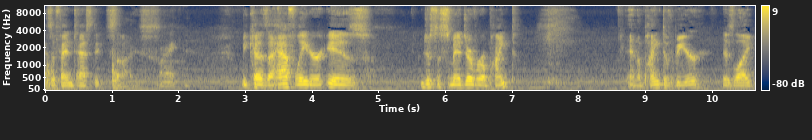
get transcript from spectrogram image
Is a fantastic size Right. because a half liter is just a smidge over a pint, and a pint of beer is like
